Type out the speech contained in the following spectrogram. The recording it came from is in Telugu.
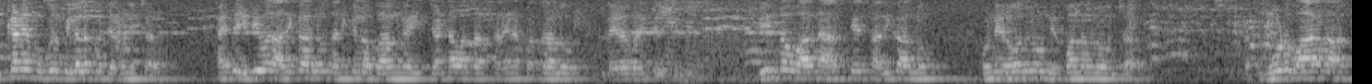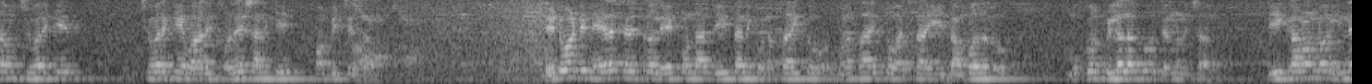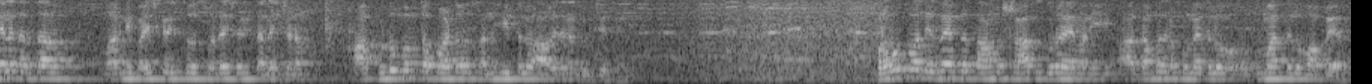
ఇక్కడే ముగ్గురు పిల్లలకు జన్మనిచ్చారు. అయితే ఇటీవల అధికారులు తనిఖీలో భాగంగా ఈ జంట వద్ద సరైన పత్రాలు లేవని తెలిసింది. దీంతో వారిని అరెస్ట్ చేసిన అధికారులు కొన్ని రోజులు నిర్బంధంలో ఉంచారు. మూడు వారాల అనంతరం చివరికి చివరికి వారి స్వదేశానికి పంపించేశారు. ఎటువంటి నేర చరిత్ర లేకుండా జీవితాన్ని కొనసాగుతూ కొనసాగిస్తూ వచ్చిన ఈ దంపతులు ముగ్గురు పిల్లలకు జన్మనిచ్చారు. ఈ క్రమంలో ఇన్నేళ్ళ తర్వాత వారిని బహిష్కరిస్తూ స్వదేశానికి తరలించడం ఆ కుటుంబంతో పాటు సన్నిహితులు ఆవేదన గురిచేసింది ప్రభుత్వ నిర్ణయంతో తాము షాక్ గురయ్యామని ఆ దంపతుల కుమార్తెలు కుమార్తెలు వాపోయారు.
